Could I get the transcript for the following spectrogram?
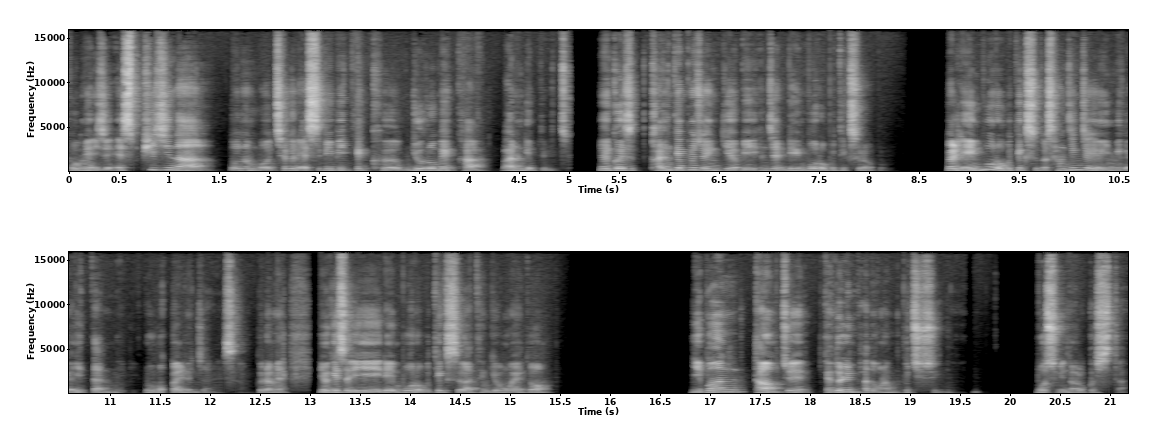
보면 이제 SPG나 또는 뭐 최근 SBB테크, 뉴로메카 많은 기업들 있죠. 네, 그래서 가장 대표적인 기업이 현재 레인보우 로보틱스라고. 그러니까 레인보우 로보틱스도 상징적인 의미가 있다는 얘기. 로봇 관련주에서. 그러면 여기서 이 레인보우 로보틱스 같은 경우에도 이번 다음 주에 되돌림 파동을 한번 붙일 수 있는 모습이 나올 것이다.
